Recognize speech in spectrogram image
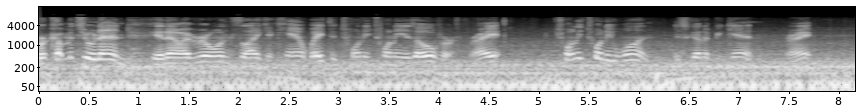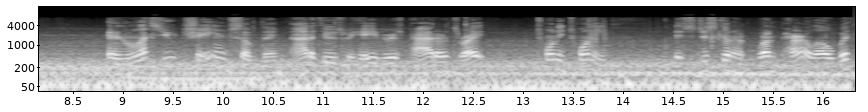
we're coming to an end. You know, everyone's like, I can't wait till 2020 is over, right? 2021 is going to begin, right? Unless you change something, attitudes, behaviors, patterns, right? 2020 is just going to run parallel with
